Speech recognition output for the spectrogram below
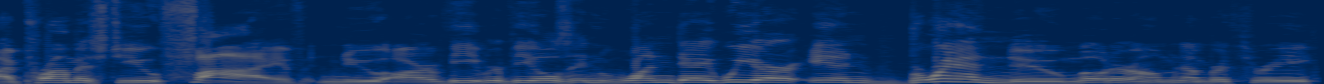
I promised you five new RV reveals in one day. We are in brand new motorhome number three.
